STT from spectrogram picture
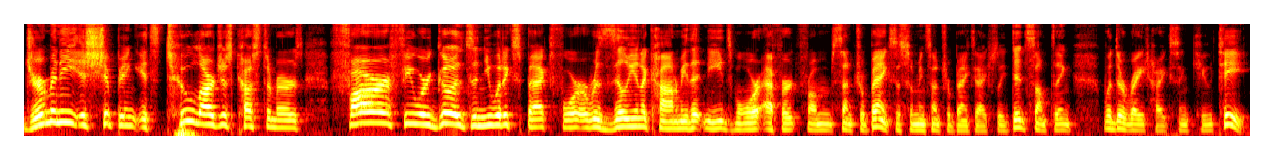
Germany is shipping its two largest customers far fewer goods than you would expect for a resilient economy that needs more effort from central banks, assuming central banks actually did something with their rate hikes in QT.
